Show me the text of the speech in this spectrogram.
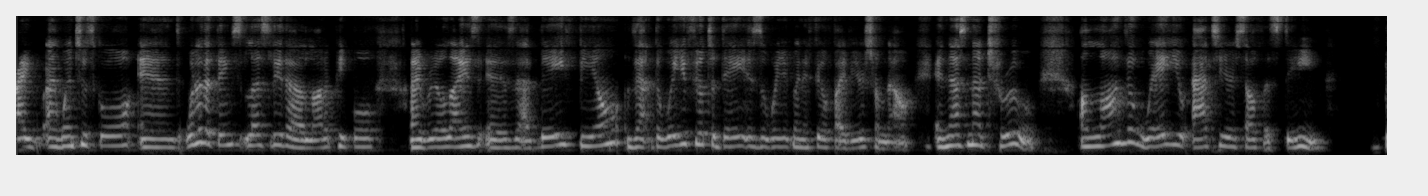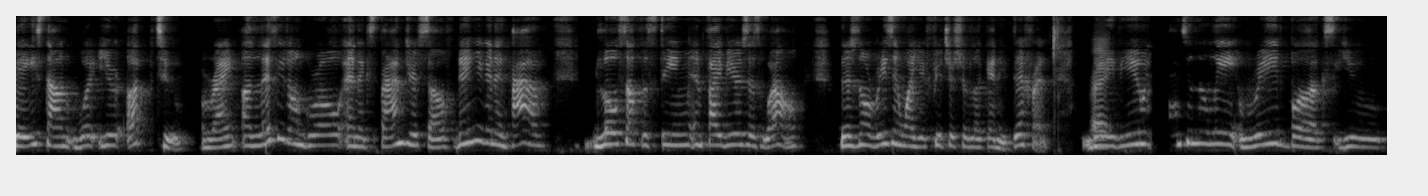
I, I went to school and one of the things lesley that a lot of people i realize is that they feel that the way you feel today is the way you're going to feel five years from now and that's not true. Along the way you add to your self-esteem based on what you're up to, right? Unless you don't grow and expand yourself, then you're going to have low self esteem in five years as well. There's no reason why your future should look any different. Right. But if you intentionally read books, you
